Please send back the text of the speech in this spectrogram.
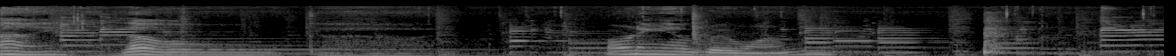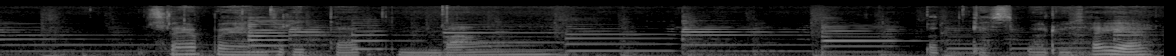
Hi, Hello, good morning everyone. Saya pengen cerita tentang podcast baru saya.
